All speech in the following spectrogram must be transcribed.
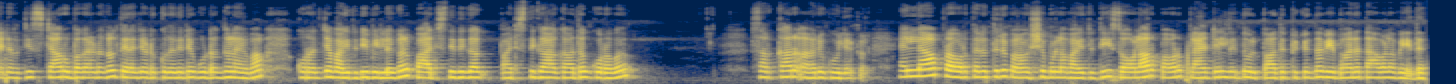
എനർജി സ്റ്റാർ ഉപകരണങ്ങൾ തിരഞ്ഞെടുക്കുന്നതിന്റെ ഗുണങ്ങളേവ കുറഞ്ഞ വൈദ്യുതി ബില്ലുകൾ പാരിസ്ഥിതിക പാരിസ്ഥിതികാഘാതം കുറവ് സർക്കാർ ആനുകൂല്യങ്ങൾ. എല്ലാ പ്രവർത്തനത്തിനും ആവശ്യമുള്ള വൈദ്യുതി സോളാർ പവർ പ്ലാന്റിൽ നിന്ന് ഉൽപ്പാദിപ്പിക്കുന്ന വിമാനത്താവളം ഏത്?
